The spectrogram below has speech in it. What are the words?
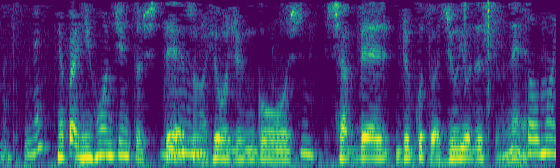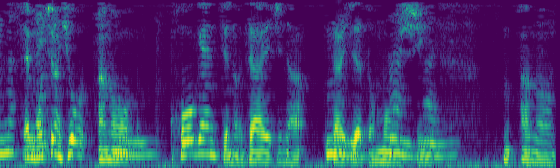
ますね。やっぱり日本人として、その標準語を喋ることは重要ですよね。と思いますね。もちろん表あの、方言っていうのは大事な、大事だと思うし、はいはい、あの、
